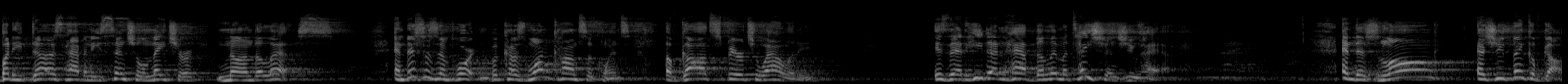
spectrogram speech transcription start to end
but he does have an essential nature nonetheless. And this is important because one consequence of God's spirituality is that he doesn't have the limitations you have. And as long as you think of God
